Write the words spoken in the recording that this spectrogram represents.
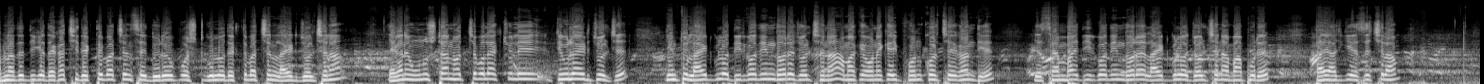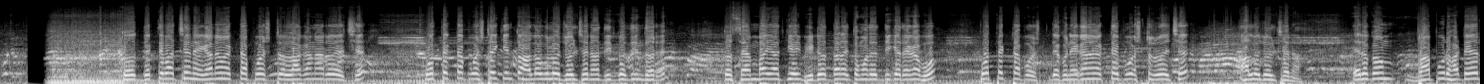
আপনাদের দিকে দেখাচ্ছি, দেখতে পাচ্ছেন সেই দূরেও পোস্টগুলো, দেখতে পাচ্ছেন লাইট জ্বলছে না। এখানে অনুষ্ঠান হচ্ছে বলে অ্যাকচুয়ালি টিউবলাইট জ্বলছে, কিন্তু লাইটগুলো দীর্ঘদিন ধরে জ্বলছে না। আমাকে অনেকেই ফোন করছে এখান দিয়ে যে, শ্যাম ভাই, দীর্ঘদিন ধরে লাইটগুলো জ্বলছে না বাঁপুরের। তাই আজকে এসেছিলাম। তো দেখতে পাচ্ছেন এখানেও একটা পোস্ট লাগানো রয়েছে। প্রত্যেকটা পোস্টে কিন্তু আলোগুলো জ্বলছে না দীর্ঘদিন ধরে। তো শ্যাম ভাই, আজকে এই ভিডিওর দ্বারাই তোমাদের দিকে দেখাবো প্রত্যেকটা পোস্ট দেখুন, এখানেও একটা পোস্ট রয়েছে, আলো জ্বলছে না। এরকম বাঁপুর হাটের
